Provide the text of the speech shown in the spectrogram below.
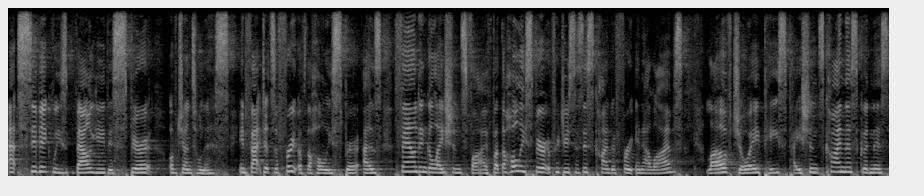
At Civic, we value this spirit of gentleness. In fact, it's a fruit of the Holy Spirit, as found in Galatians 5. But the Holy Spirit produces this kind of fruit in our lives love, joy, peace, patience, kindness, goodness,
